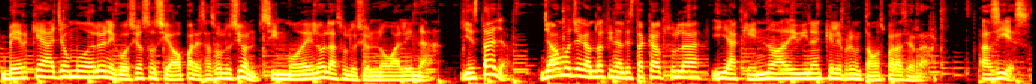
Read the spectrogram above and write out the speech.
ver que haya un modelo de negocio asociado para esa solución. Sin modelo, la solución no vale nada. Y estalla. Ya vamos llegando al final de esta cápsula y a que no adivinan qué le preguntamos para cerrar. Así es,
